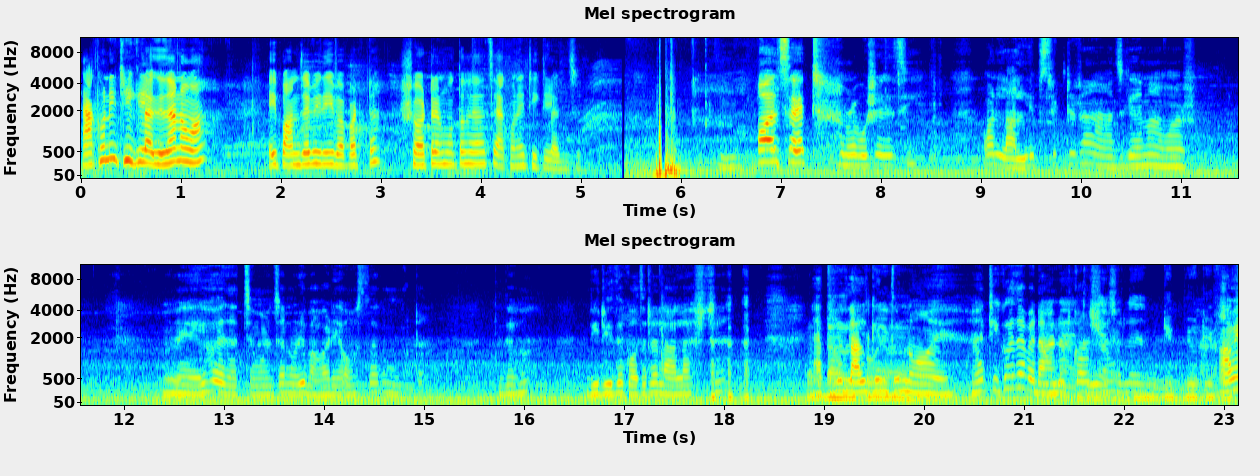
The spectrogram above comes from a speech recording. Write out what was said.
এখনই ঠিক লাগছে, জানো মা? এই পাঞ্জাবির এই ব্যাপারটা শার্টের মতো হয়ে আছে, এখনই ঠিক লাগছে। অল সেট আমরা বসে গেছি। আমার লাল লিপস্টিকটা না আজকে না আমার মানে এ হয়ে যাচ্ছে মনে হচ্ছে ওরে বাবার এই অবস্থা দেখো মুখটা। দেখো ভিডিওতে কতটা লাল আসছে। এতটা লাল কিন্তু নয়। হ্যাঁ ঠিক হয়ে যাবে ডাউনলোড করার সময়। আমি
